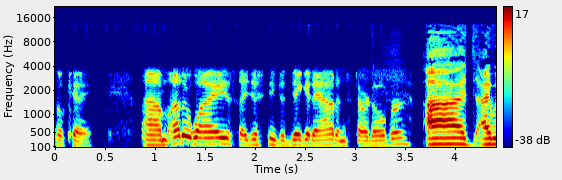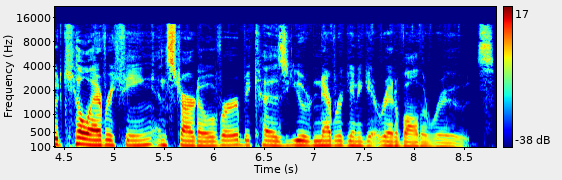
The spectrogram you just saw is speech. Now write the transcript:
Okay. Um, otherwise, I just need to dig it out and start over. Uh, I would kill everything and start over because you're never going to get rid of all the roots.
